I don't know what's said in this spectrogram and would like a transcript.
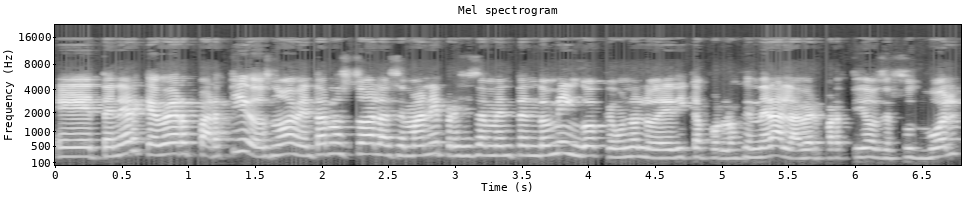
eh, tener que ver partidos, ¿no? Aventarnos toda la semana y precisamente en domingo, que uno lo dedica por lo general a ver partidos de fútbol,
